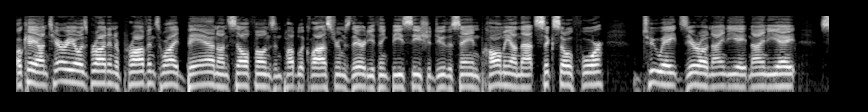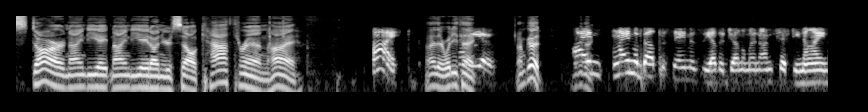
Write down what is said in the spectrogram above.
Okay, Ontario has brought in a province wide ban on cell phones in public classrooms there. Do you think BC should do the same? Call me on that 604 280 9898, star 9898 on your cell. Catherine, hi. Hi. Hi there. What do you How think? You? I'm good. I'm, I'm about the same as the other gentleman. I'm 59,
